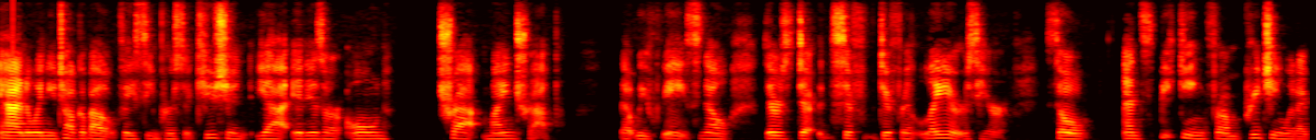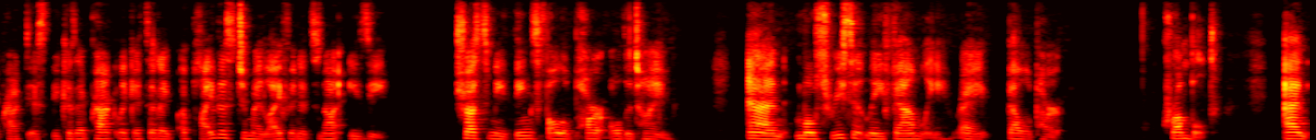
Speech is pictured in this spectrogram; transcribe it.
And when you talk about facing persecution, yeah, it is our own trap, mind trap that we face. Now, there's di- different layers here. So, and speaking from preaching what I practice, because I practice, like I said, I apply this to my life and it's not easy. Trust me, things fall apart all the time. And most recently, family, right, fell apart, crumbled. And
